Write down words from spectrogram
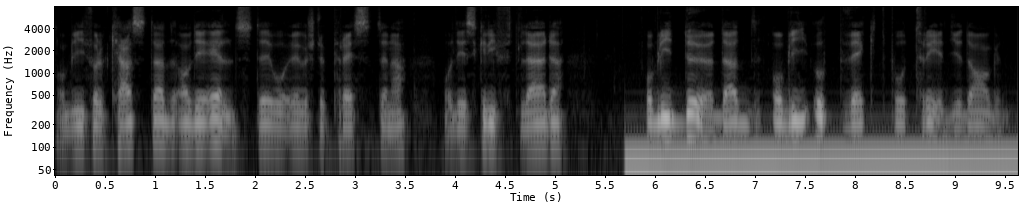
och bli förkastad av de äldste och överste prästerna och de skriftlärda och bli dödad och bli uppväckt på tredje dagen.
